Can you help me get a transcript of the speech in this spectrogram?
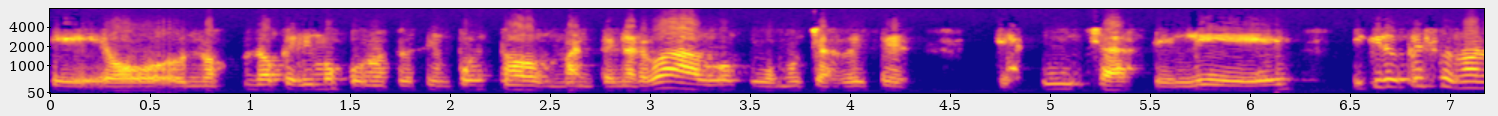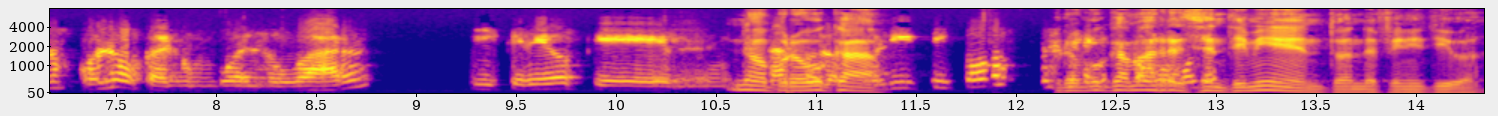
eh, o no, no queremos con nuestros impuestos mantener vagos, como muchas veces se escucha, se lee, y creo que eso no nos coloca en un buen lugar, y creo que mm, No, provoca- los políticos Provoca más resentimiento, en definitiva.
